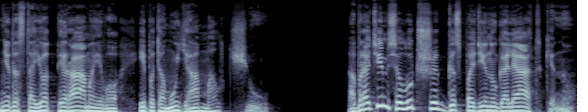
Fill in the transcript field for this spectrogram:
недостает пера моего, и потому я молчу. Обратимся лучше к господину Галяткину,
